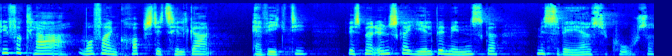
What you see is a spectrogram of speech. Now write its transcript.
Det forklarer, hvorfor en kropslig tilgang er vigtig, hvis man ønsker at hjælpe mennesker med svære psykoser.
